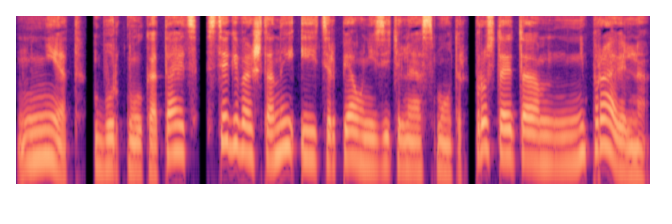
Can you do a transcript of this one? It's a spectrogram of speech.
«Нет», — буркнул катаец, стягивая штаны и терпя унизительный осмотр. «Просто это неправильно».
